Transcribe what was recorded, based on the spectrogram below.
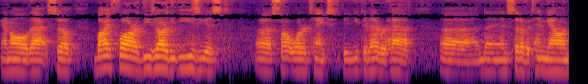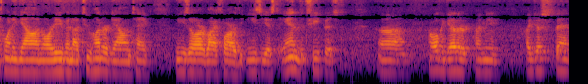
and all of that. So, by far, these are the easiest uh, saltwater tanks that you could ever have. Uh, instead of a 10 gallon, 20 gallon, or even a 200 gallon tank, these are by far the easiest and the cheapest. Uh, altogether, I mean, I just spent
